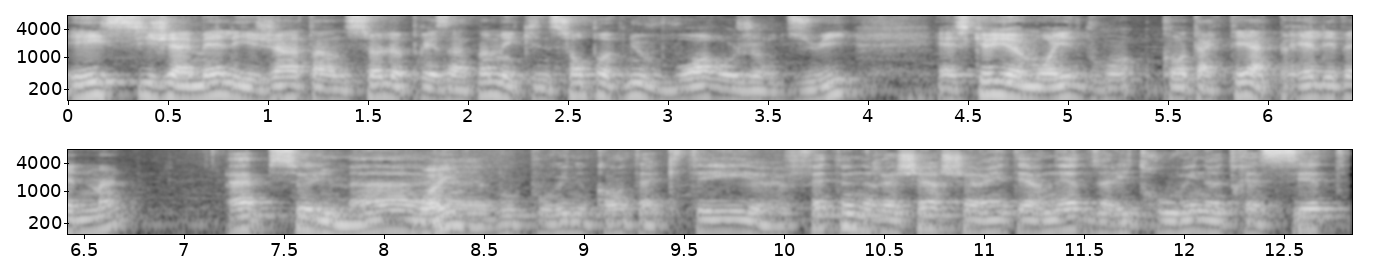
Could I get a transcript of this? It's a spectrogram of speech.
Et si jamais les gens entendent ça là, présentement, mais qui ne sont pas venus vous voir aujourd'hui, est-ce qu'il y a un moyen de vous contacter après l'événement? Absolument. Euh, vous pouvez nous contacter. Euh, faites une recherche sur Internet, vous allez trouver notre site.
